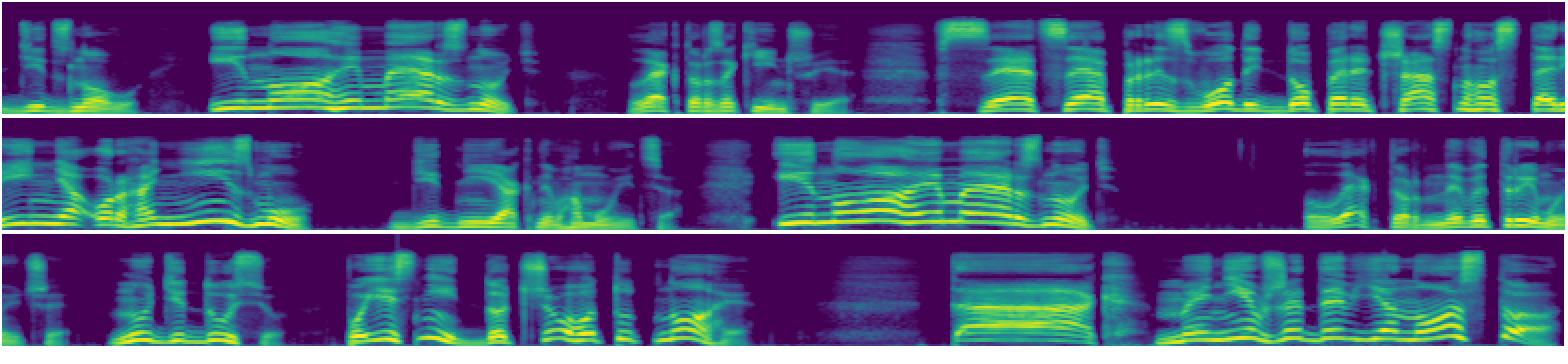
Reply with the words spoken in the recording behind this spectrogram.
Дід знову. І ноги мерзнуть. Лектор закінчує. Все це призводить до передчасного старіння організму. Дід ніяк не вгамується. І ноги мерзнуть. Лектор, не витримуючи. Ну, дідусю, поясніть, до чого тут ноги? Так, мені вже 90.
